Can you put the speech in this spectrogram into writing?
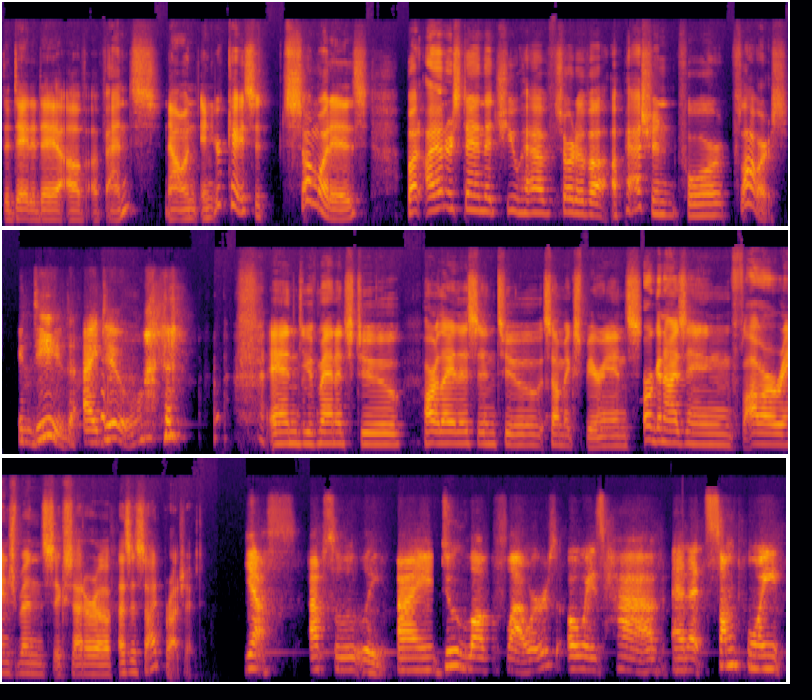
the day to day of events. Now, in, in, your case, it somewhat is, but I understand that you have sort of a, a passion for flowers. Indeed, I do. and you've managed to parlay this into some experience organizing flower arrangements, etc., as a side project. Yes, absolutely. I do love flowers, always have. And at some point,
